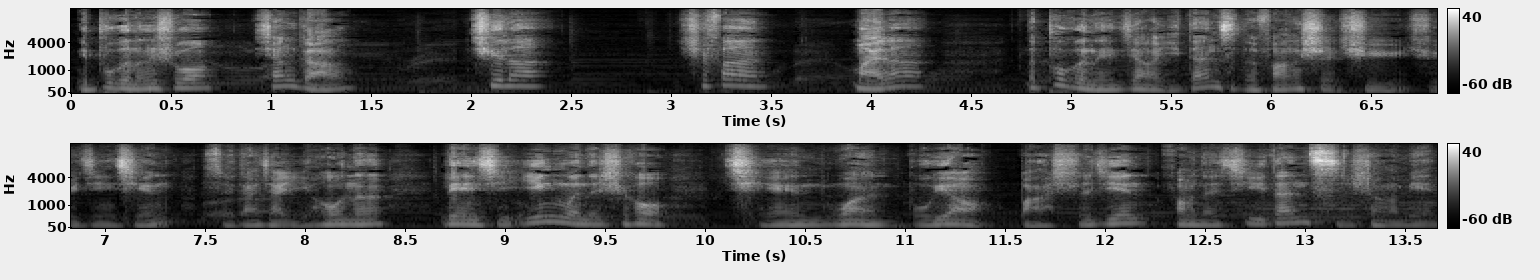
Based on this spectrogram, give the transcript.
你不可能说香港去了，吃饭买了，那不可能这样以单词的方式去去进行。所以大家以后呢，练习英文的时候。千万不要把时间放在记单词上面，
